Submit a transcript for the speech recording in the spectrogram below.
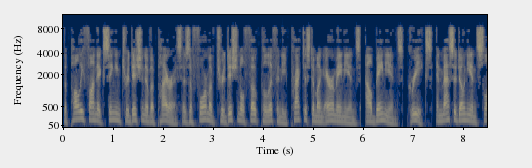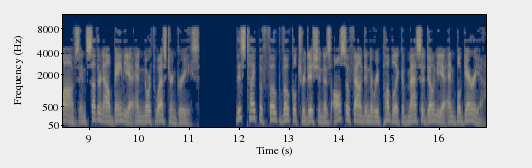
The polyphonic singing tradition of Epirus is a form of traditional folk polyphony practiced among Aromanians, Albanians, Greeks, and Macedonian Slavs in southern Albania and northwestern Greece. This type of folk vocal tradition is also found in the Republic of Macedonia and Bulgaria.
